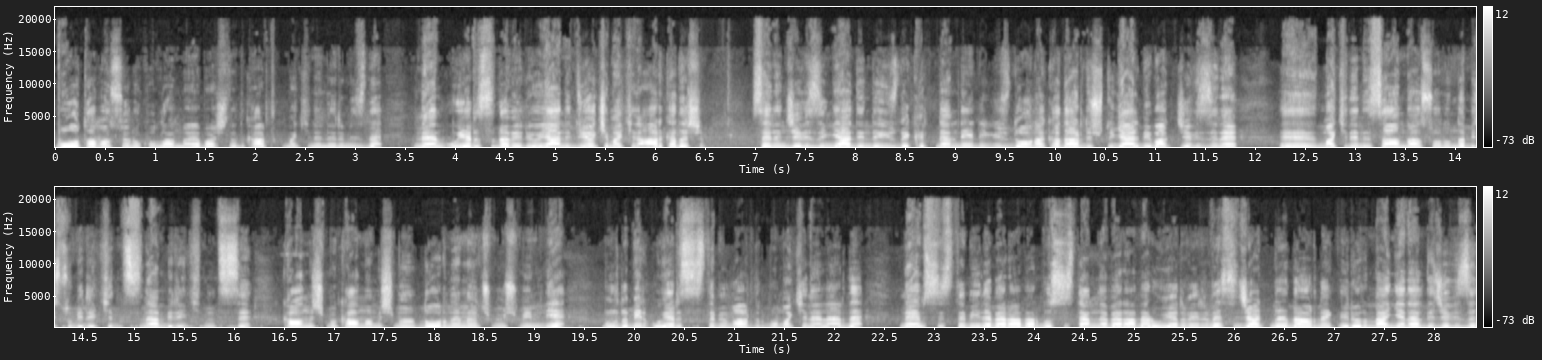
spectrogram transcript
bu otomasyonu kullanmaya başladık artık makinelerimizde. Nem uyarısı da veriyor. Yani diyor ki makine arkadaşım senin cevizin geldiğinde %40 nemdeydi. %10'a kadar düştü. Gel bir bak cevizine. Ee, makinenin sağından solunda bir su birikintisinden birikintisi kalmış mı kalmamış mı doğru nem ölçmüş müyüm diye burada bir uyarı sistemi vardır bu makinelerde. Nem sistemiyle beraber bu sistemle beraber uyarı verir ve sıcaklığı da örnek veriyorum ben genelde cevizi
